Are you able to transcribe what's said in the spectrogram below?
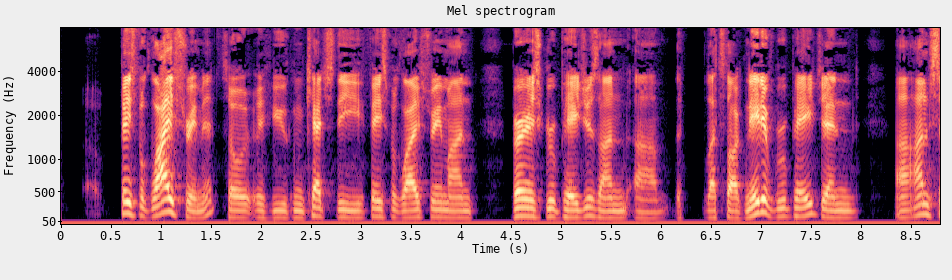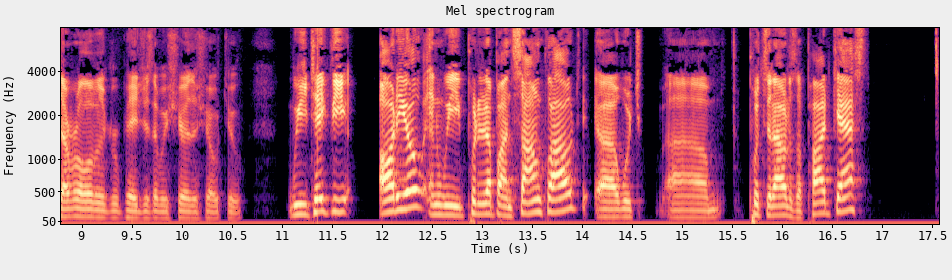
Facebook live stream it. So if you can catch the Facebook live stream on various group pages on um, the Let's Talk Native group page and uh, on several other group pages that we share the show to. We take the audio and we put it up on SoundCloud, uh, which um, puts it out as a podcast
